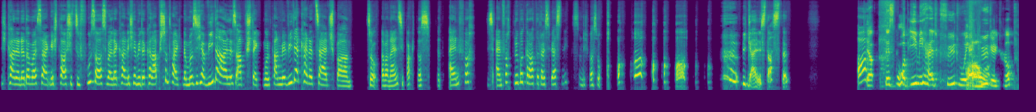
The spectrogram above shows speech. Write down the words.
Ich kann ja nicht einmal sagen, ich tausche jetzt den Fuß aus, weil da kann ich ja wieder keinen Abstand halten. Da muss ich ja wieder alles abstecken und kann mir wieder keine Zeit sparen. So, aber nein, sie packt das. Sie hat einfach, ist einfach drüber geratet, als wäre es nichts. Und ich war so, wie geil ist das denn? Ja, das hab ich mich halt gefühlt, wo ich gebügelt hab,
